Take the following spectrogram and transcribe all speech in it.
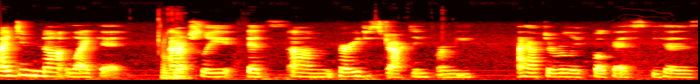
I do not like it. Okay. Actually, it's um, very distracting for me. I have to really focus because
